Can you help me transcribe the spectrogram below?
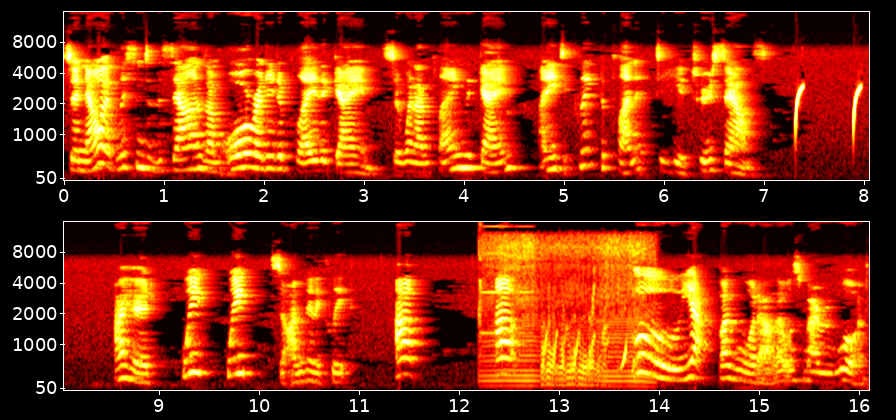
So now I've listened to the sounds, I'm all ready to play the game. So when I'm playing the game, I need to click the planet to hear two sounds. I heard weep, weep, so I'm going to click up, up. Ooh, yeah, bug water. That was my reward.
